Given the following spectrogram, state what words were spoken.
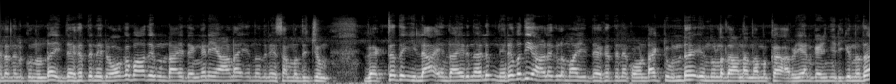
നിലനിൽക്കുന്നുണ്ട്. ഇദ്ദേഹത്തിന് രോഗബാധ ഉണ്ടായത് എങ്ങനെയാണ് എന്നതിനെ സംബന്ധിച്ചും വ്യക്തതയില്ല. എന്തായിരുന്നാലും നിരവധി ആളുകളുമായി ഇദ്ദേഹത്തിന് കോൺടാക്റ്റ് ഉണ്ട് എന്നുള്ളതാണ് നമുക്ക് അറിയാൻ കഴിഞ്ഞിരിക്കുന്നത്.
